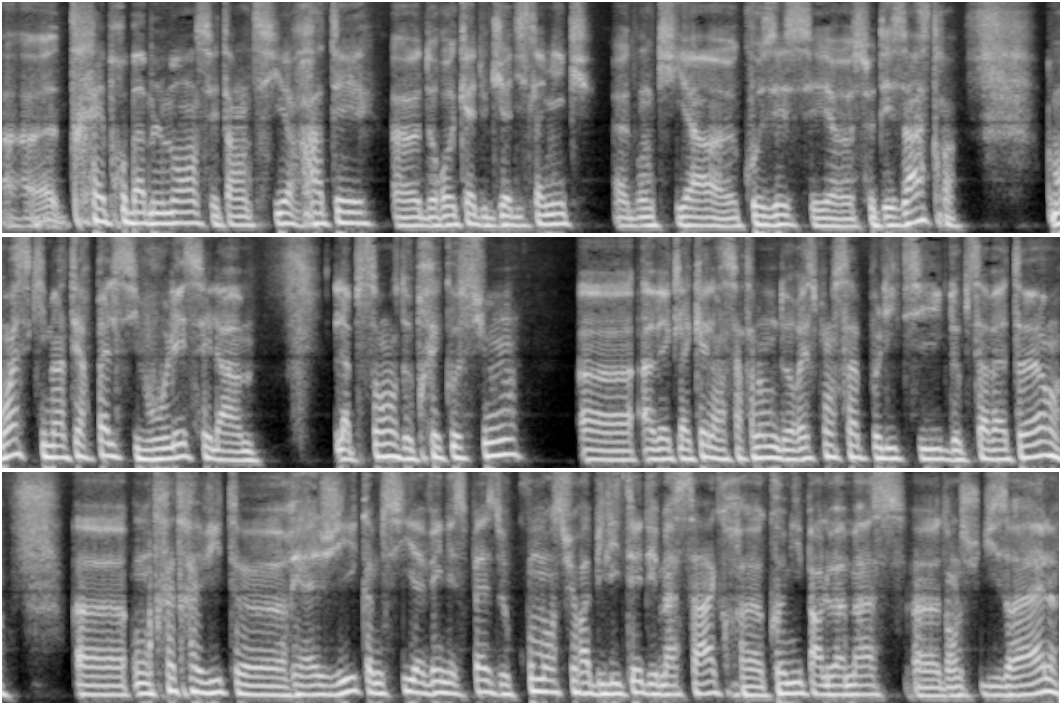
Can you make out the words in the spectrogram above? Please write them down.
euh, très probablement, c'est un tir raté euh, de roquette du djihad islamique, euh, donc qui a euh, causé ces, euh, ce désastre. Moi, ce qui m'interpelle, si vous voulez, c'est la l'absence de précaution euh, avec laquelle un certain nombre de responsables politiques, d'observateurs, euh, ont très très vite euh, réagi, comme s'il y avait une espèce de commensurabilité des massacres euh, commis par le Hamas euh, dans le sud d'Israël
